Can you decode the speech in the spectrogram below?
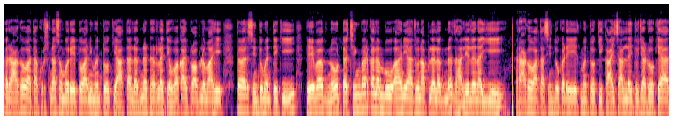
राघव आता कृष्णासमोर येतो आणि म्हणतो की आता लग्न ठरलंय तेव्हा काय प्रॉब्लेम आहे? तर सिंधू म्हणते की हे बघ नो टचिंग बर का लंबू? आणि अजून आपलं लग्न झालेलं नाहीये. राघव आता सिंधूकडे येत म्हणतो की काय चाललंय तुझ्या डोक्यात?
